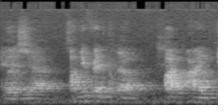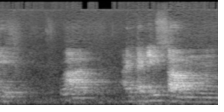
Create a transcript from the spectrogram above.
and Yes. uh, some different, uh, but I did, uh, I, I did some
